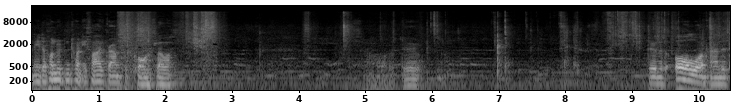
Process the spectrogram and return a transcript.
I need 125 grams of corn flour. So what I'll do, doing this all one-handed.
